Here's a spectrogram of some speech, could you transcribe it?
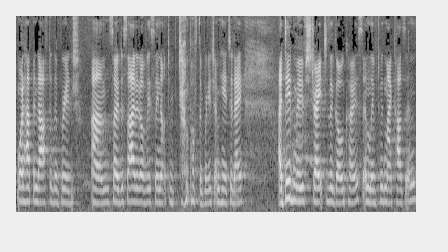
what happened after the bridge. Um, so I decided, obviously, not to jump off the bridge. I'm here today. I did move straight to the Gold Coast and lived with my cousin.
